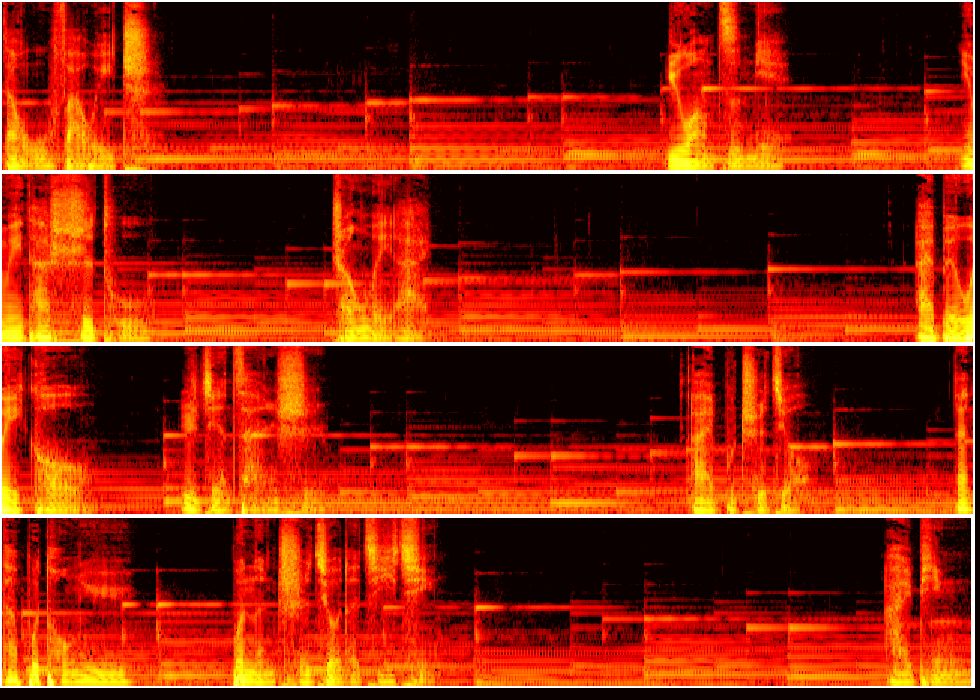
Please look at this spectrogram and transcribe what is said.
但无法维持。欲望自灭，因为他试图成为爱。爱被胃口日渐蚕食，爱不持久，但它不同于不能持久的激情。爱凭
